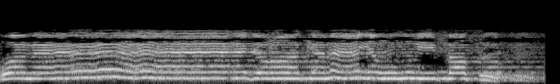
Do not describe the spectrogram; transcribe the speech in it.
وما أدراك ما يوم الفصل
